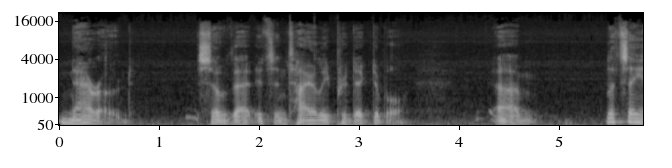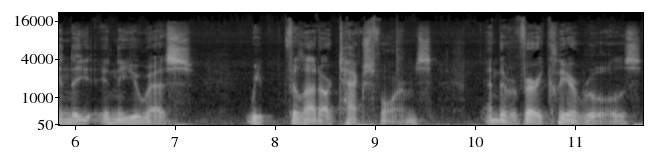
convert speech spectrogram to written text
narrowed so that it's entirely predictable, um, let's say in the in the U.S. we fill out our tax forms, and there are very clear rules,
